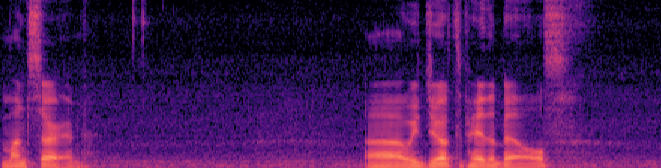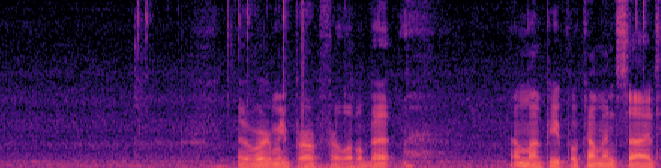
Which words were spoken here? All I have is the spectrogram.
I'm uncertain. Uh, we do have to pay the bills. Oh, we're gonna be broke for a little bit. Come on, people, come inside.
